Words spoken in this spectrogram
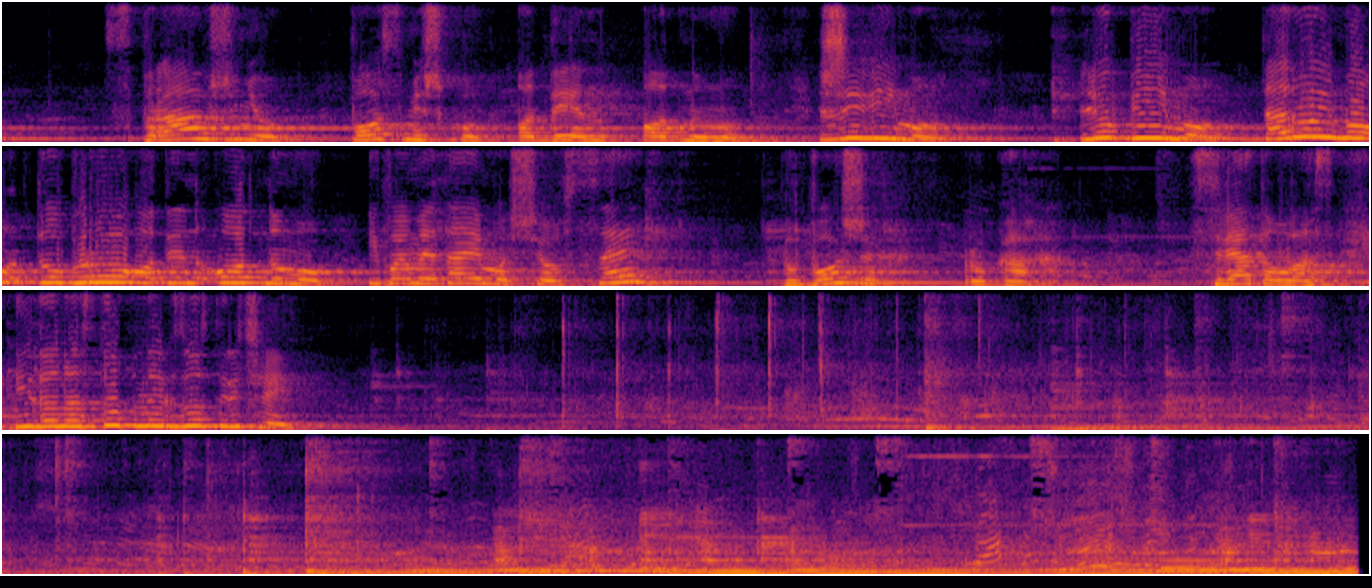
справжню посмішку один одному. Живімо, любімо, даруймо добро один одному і пам'ятаємо, що все в Божих руках. Святом вас! І до наступних зустрічей!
